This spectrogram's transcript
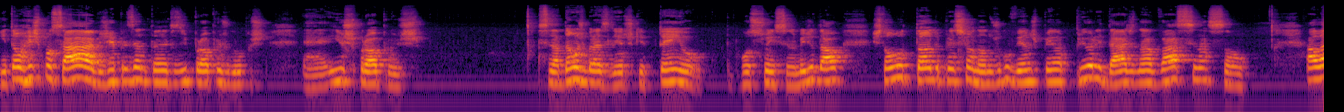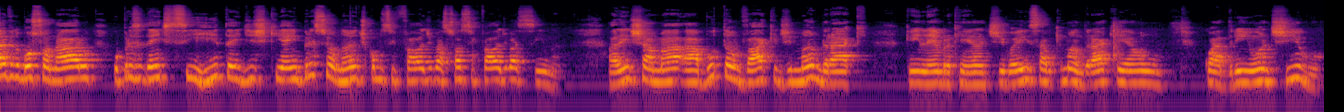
Então, responsáveis, representantes e próprios grupos é, e os próprios cidadãos brasileiros que têm possuem síndrome de Down estão lutando e pressionando os governos pela prioridade na vacinação. A live do Bolsonaro, o presidente se irrita e diz que é impressionante como se fala de só se fala de vacina. Além de chamar a Butanvac de Mandrake. Quem lembra quem é antigo aí sabe que Mandrake é um quadrinho antigo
